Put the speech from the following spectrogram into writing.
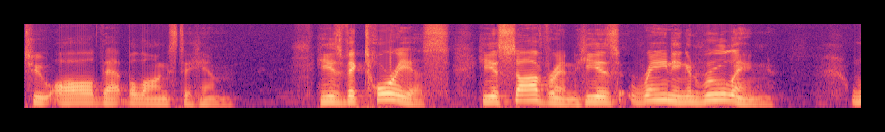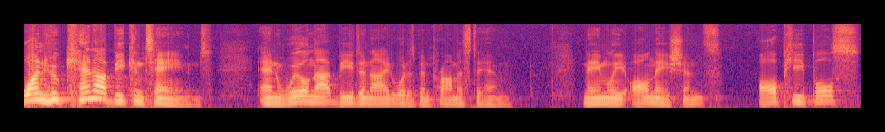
to all that belongs to him. He is victorious. He is sovereign. He is reigning and ruling. One who cannot be contained and will not be denied what has been promised to him namely, all nations, all peoples,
